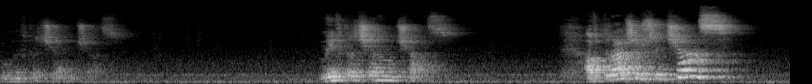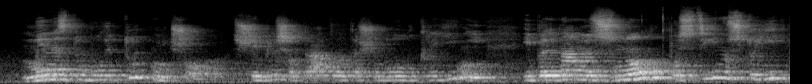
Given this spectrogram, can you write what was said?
Бо ми втрачаємо час. Ми втрачаємо час. А втрачивши час, ми не здобули тут нічого. Ще більше втратили те, що було в Україні, і перед нами знову постійно стоїть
